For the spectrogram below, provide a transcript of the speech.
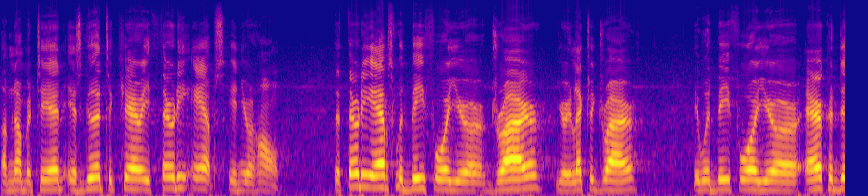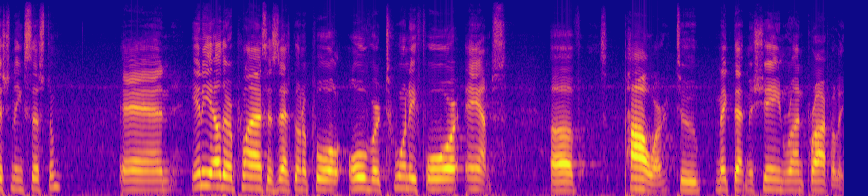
of number 10, is good to carry 30 amps in your home. The 30 amps would be for your dryer, your electric dryer. It would be for your air conditioning system and any other appliances that's going to pull over 24 amps of power to make that machine run properly.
